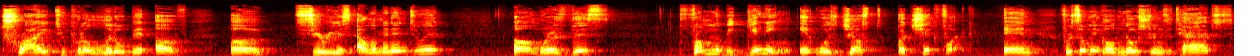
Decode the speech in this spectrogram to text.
tried to put a little bit of a serious element into it. Um, whereas this, from the beginning, it was just a chick flick. And for something called No Strings Attached,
